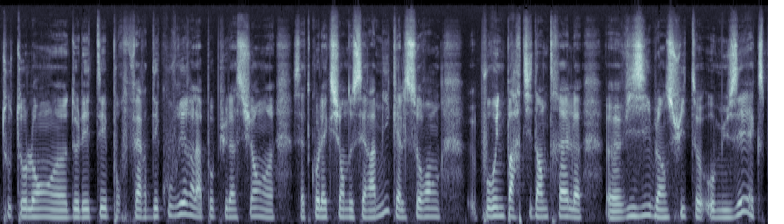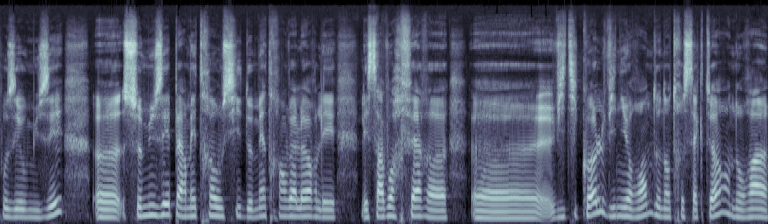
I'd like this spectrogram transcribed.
tout au long de l'été pour faire découvrir à la population cette collection de céramiques. Elles seront pour une partie d'entre elles visibles ensuite au musée, exposées au musée. ce musée permettra aussi de mettre en valeur les, les savoir-faire viticoles, vignerons de notre secteur. On aura,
